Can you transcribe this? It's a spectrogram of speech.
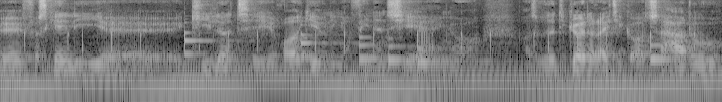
øh, forskellige øh, kilder til rådgivning og finansiering osv., så videre. De gør det rigtig godt. Så har du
